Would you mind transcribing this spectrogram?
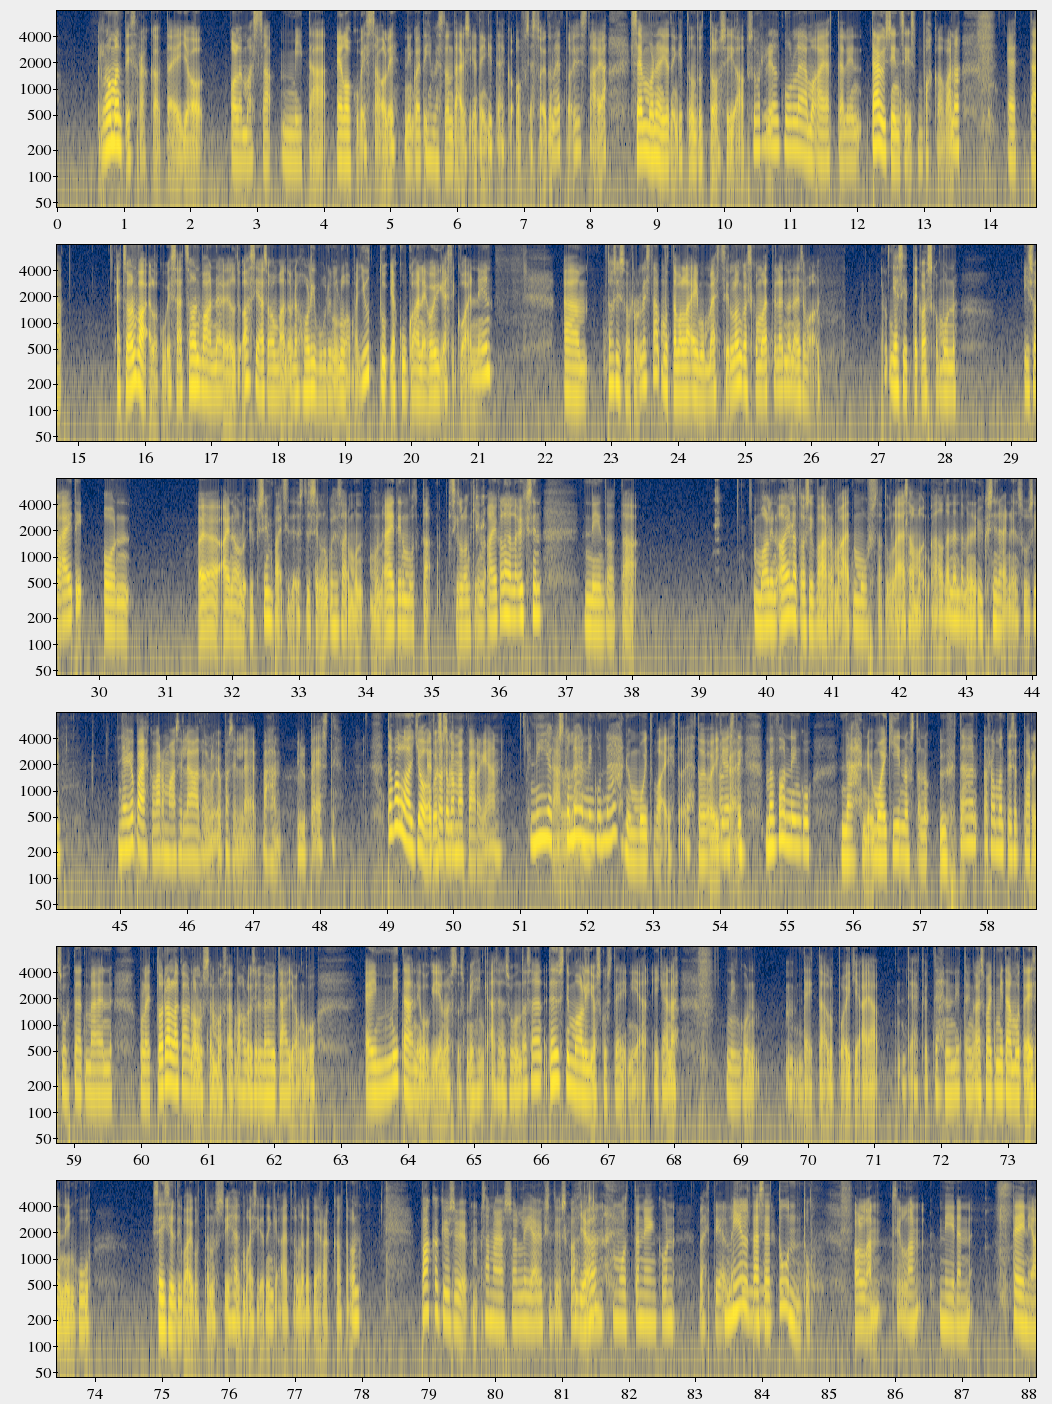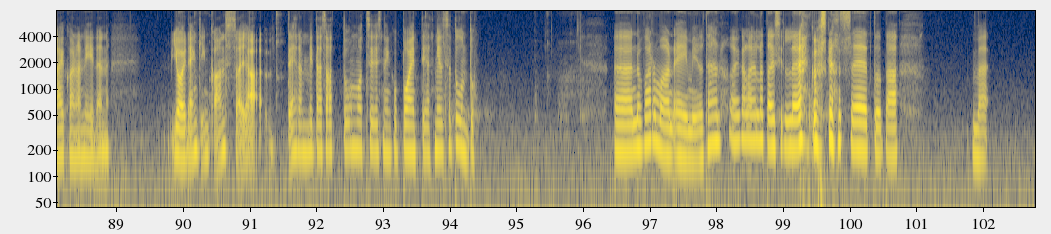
romanttista rakkautta ei ole olemassa, mitä elokuvissa oli. Niin kuin, että ihmiset on täysin jotenkin teekö, obsessoituneet toisistaan. Ja semmoinen jotenkin tuntui tosi absurdilta mulle. Ja mä ajattelin täysin siis vakavana, että, että se on vaan elokuvissa. Että se on vaan näytelty asia. Se on vaan tämmöinen Hollywoodin luoma juttu. Ja kukaan ei oikeasti koe niin. Öm, tosi surullista, mutta tavallaan ei mun mielestä silloin, koska mä ajattelen, että no näin se vaan. Ja sitten, koska mun isoäiti on öö, aina ollut yksin, paitsi tietysti silloin, kun se sai mun, mun äitin, mutta silloinkin aika lailla yksin, niin tota, mä olin aina tosi varma, että musta tulee samankaltainen tämmöinen yksinäinen susi. Ja jopa ehkä varmaan sille ajatellut jopa sille vähän ylpeästi. Tavallaan joo, Et koska, koska mä pärjään. niin, ja koska mä en tälleen. niin kuin nähnyt muita vaihtoehtoja oikeasti. Okei. Mä vaan niin kuin nähnyt. Mua ei kiinnostanut yhtään romanttiset parisuhteet. Mä en, mulla ei todellakaan ollut semmoista, että mä haluaisin löytää jonkun. Ei mitään niin kuin kiinnostus mihinkään sen suuntaiseen. Tietysti mä olin joskus teiniä ikänä niin kuin deittaillut poikia ja tiedätkö, tehnyt niiden kanssa vaikka mitä, mutta ei se, niin kuin, se ei silti vaikuttanut siihen, että mä olisin jotenkin ajatellut, että okei, rakkautta on. Pakko kysyä, sano jos se on liian yksityiskohtainen, mutta niin kun, miltä se tuntui olla silloin niiden teiniaikoina niiden joidenkin kanssa ja tehdä mitä sattuu, mutta siis niin kuin pointti, että miltä se tuntui? Öö, no varmaan ei miltään aika lailla, tai silleen, koska se, tota, mä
